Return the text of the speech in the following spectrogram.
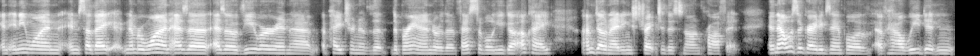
and anyone and so they number one as a as a viewer and a, a patron of the the brand or the festival you go okay I'm donating straight to this nonprofit. And that was a great example of, of how we didn't,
